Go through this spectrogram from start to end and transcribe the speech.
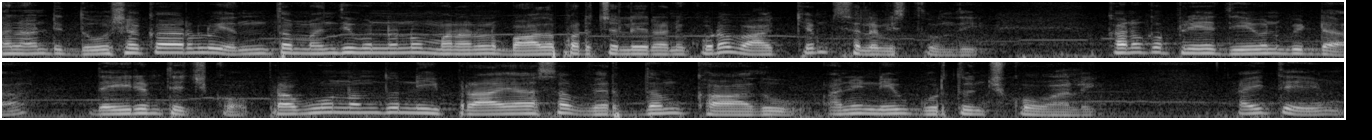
అలాంటి దోషకారులు ఎంతమంది ఉన్ననో మనల్ని బాధపరచలేరని కూడా వాక్యం సెలవిస్తుంది. కనుక ప్రియ దేవుని బిడ్డ ధైర్యం తెచ్చుకో. ప్రభువునందు నీ ప్రయాస వ్యర్థం కాదు అని నీవు గుర్తుంచుకోవాలి. అయితే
